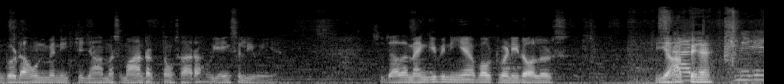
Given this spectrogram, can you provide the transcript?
गोडाउन में नीचे जहाँ मैं सामान रखता हूँ सारा वो यहीं से ली हुई है। तो ज़्यादा महँगी भी नहीं है अबाउट ट्वेंटी डॉलर्स यहाँ पे है। मेरे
